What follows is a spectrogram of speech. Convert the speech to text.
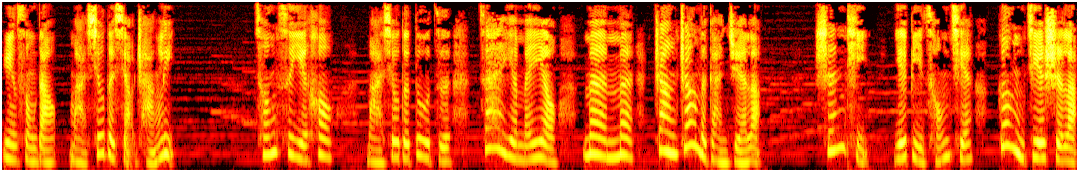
运送到马修的小肠里。从此以后，马修的肚子再也没有闷闷胀胀的感觉了，身体也比从前更结实了。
